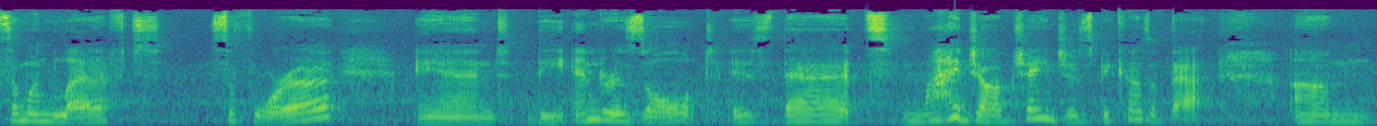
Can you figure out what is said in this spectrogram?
someone left Sephora And the end result is that my job changes because of that. Um,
